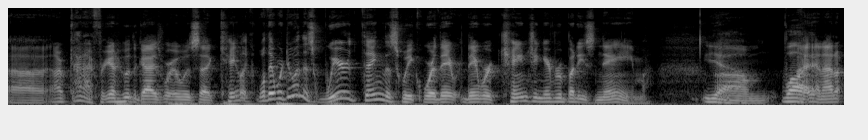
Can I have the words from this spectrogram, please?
uh, and I God, I forget who the guys were. It was uh, Calix. Well, they were doing this weird thing this week where they they were changing everybody's name. Yeah. Um, well, I- and I don't.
